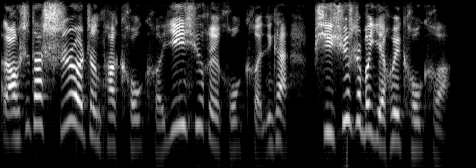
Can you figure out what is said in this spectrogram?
老师他湿热症他口渴，阴虚会口渴。你看脾虚是不是也会口渴？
